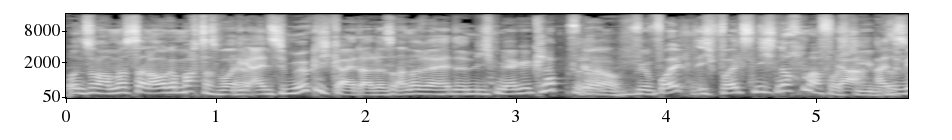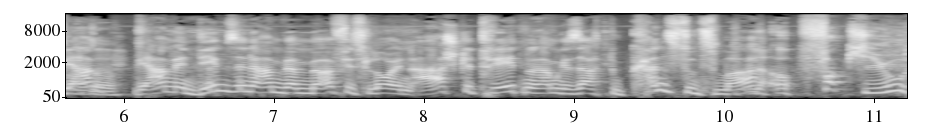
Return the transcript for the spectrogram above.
Und so haben wir es dann auch gemacht. Das war die einzige Möglichkeit. Alles andere hätte nicht mehr geklappt. Genau. Wir wollten, ich wollte es nicht nochmal Ja, verschieben. also Das wir haben, wir haben in dem Sinne haben wir Murphys Law in den Arsch getreten und haben gesagt, du kannst uns mal. Genau. Fuck you.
